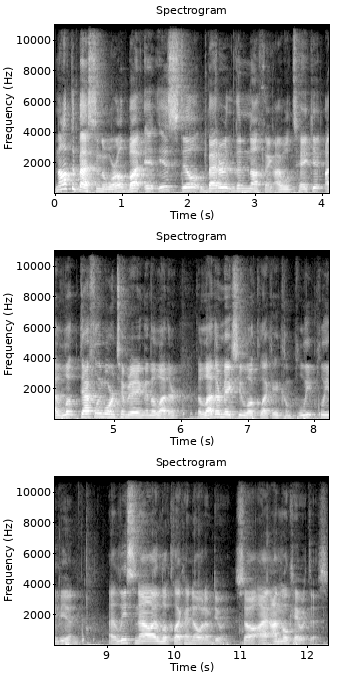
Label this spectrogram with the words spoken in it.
Not the best in the world, but it is still better than nothing. I will take it. I look definitely more intimidating than the leather. The leather makes you look like a complete plebeian. At least now I look like I know what I'm doing. So I, am okay with this.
